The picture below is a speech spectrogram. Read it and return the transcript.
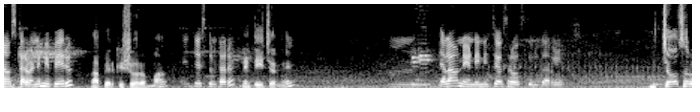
నమస్కారం అండి మీ పేరు? నా పేరు కిషోర్ అమ్మ ఏం చేస్తుంటారు? నేను టీచర్ని. ఎలా ఉన్నాయండి నిత్యావసర వస్తువుల ధరలు? నిత్యావసర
